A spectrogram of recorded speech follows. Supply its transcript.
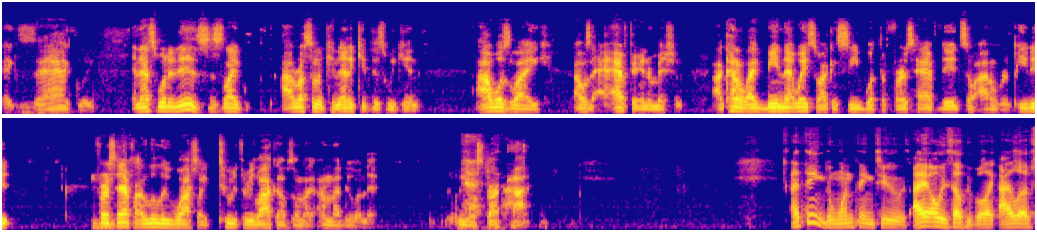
Exactly. And that's what it is. It's like I wrestled in Connecticut this weekend. I was like, I was after intermission. I kind of like being that way so I can see what the first half did so I don't repeat it. Mm-hmm. First half, I literally watched like two or three lockups. I'm like, I'm not doing that. We gonna start hot. I think the one thing too is I always tell people like I love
